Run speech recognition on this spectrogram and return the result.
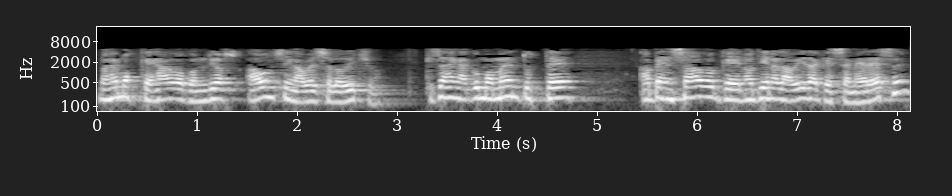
nos hemos quejado con Dios, aún sin habérselo dicho. Quizás en algún momento usted ha pensado que no tiene la vida que se merece,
